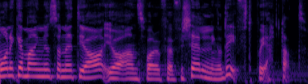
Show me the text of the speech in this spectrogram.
Monica Magnusson heter jag. Jag ansvarar för försäljning och drift på Hjärtat.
